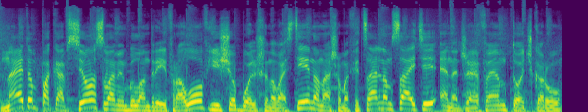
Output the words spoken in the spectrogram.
На этом пока все. С вами был Андрей Фролов. Еще больше новостей на нашем официальном сайте energyfm.ru.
